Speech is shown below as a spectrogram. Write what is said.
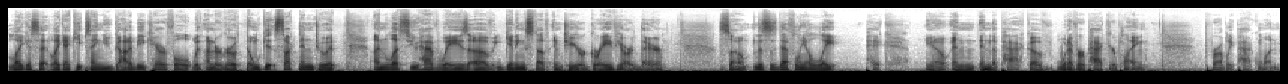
like I said, like I keep saying, you got to be careful with undergrowth. Don't get sucked into it unless you have ways of getting stuff into your graveyard there. So this is definitely a late pick, you know, in in the pack of whatever pack you're playing. Probably pack one.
